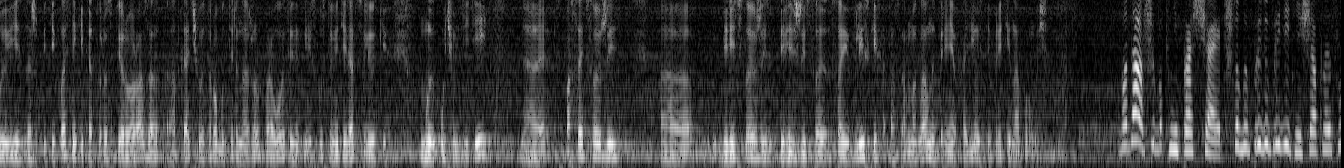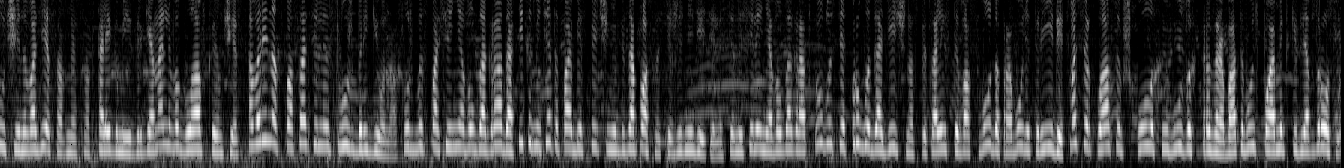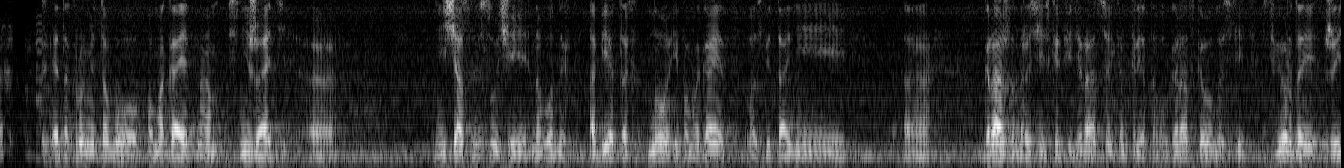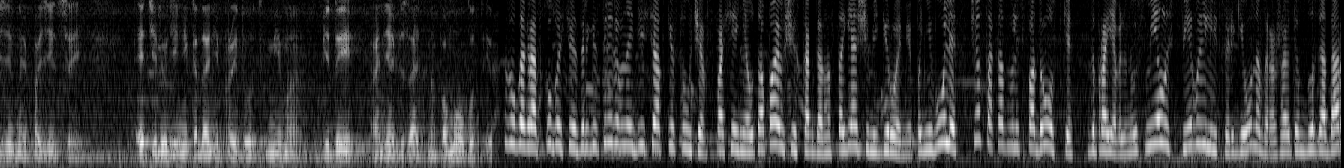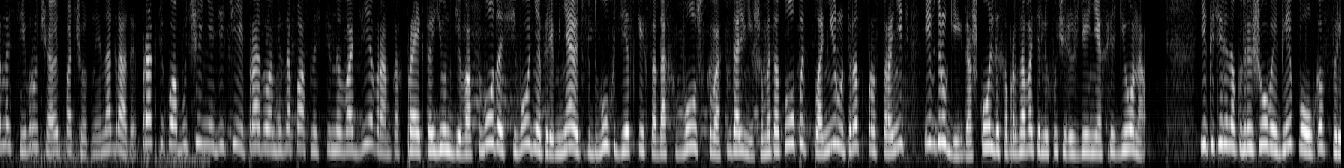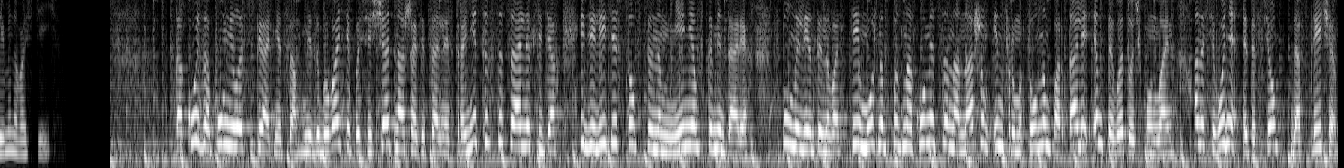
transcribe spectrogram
есть даже пятиклассники, которые с первого раза откачивают робот-тренажер, проводят искусственную вентиляцию легких. Мы учим детей спасать свою жизнь, беречь свою жизнь, беречь жизнь своих близких, а самое главное, при необходимости прийти на помощь. Вода ошибок не прощает. Чтобы предупредить несчастные случаи на воде совместно с коллегами из регионального главка МЧС, аварийно-спасательной службы региона, службы спасения Волгограда и Комитета по обеспечению безопасности жизнедеятельности населения Волгоградской области круглогодично специалисты ВОСВОДа проводят рейды, мастер-классы в школах и вузах, разрабатывают памятки для взрослых. Это, кроме того, помогает нам снижать э, несчастные случаи на водных объектах, но и помогает в воспитании э, граждан Российской Федерации, конкретно Волгоградской области, с твердой жизненной позицией. Эти люди никогда не пройдут мимо беды, они обязательно помогут. В Волгоградской области зарегистрированы десятки случаев спасения утопающих, когда настоящими героями по неволе часто оказывались подростки. За проявленную смелость первые лица региона выражают им благодарность и вручают почетные награды. Практику обучения детей правилам безопасности на воде в рамках проекта «Юнги Восвода» сегодня применяют в двух детских садах Волжского. В дальнейшем этот опыт планируют распространить и в других дошкольных образовательных учреждениях региона. Екатерина Кудряшова и Глеб Волков. Время новостей. Такой запомнилась пятница. Не забывайте посещать наши официальные страницы в социальных сетях и делитесь собственным мнением в комментариях. С полной лентой новостей можно познакомиться на нашем информационном портале mtv.online. А на сегодня это все. До встречи!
